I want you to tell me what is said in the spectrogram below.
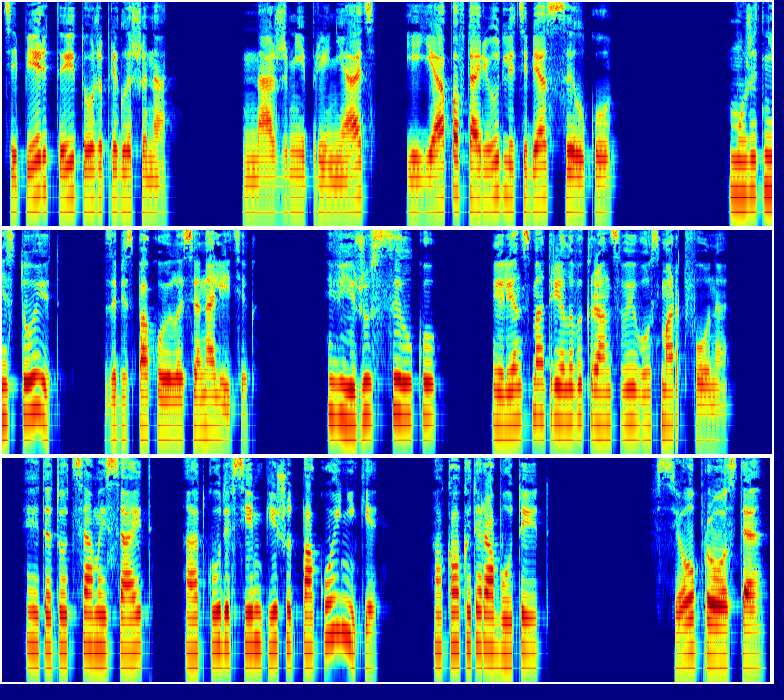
теперь ты тоже приглашена. Нажми «Принять», и я повторю для тебя ссылку». «Может, не стоит?» – забеспокоилась аналитик. «Вижу ссылку». Элен смотрела в экран своего смартфона. «Это тот самый сайт, откуда всем пишут покойники?» А как это работает? Все просто.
